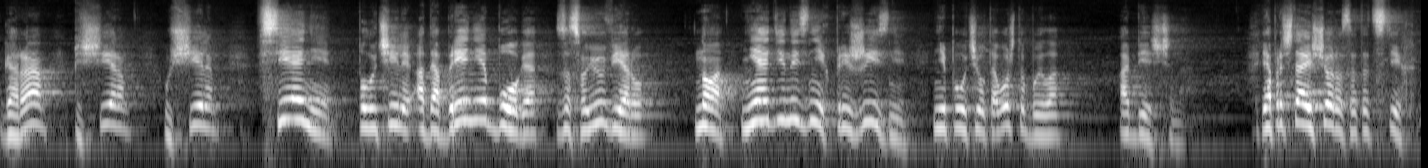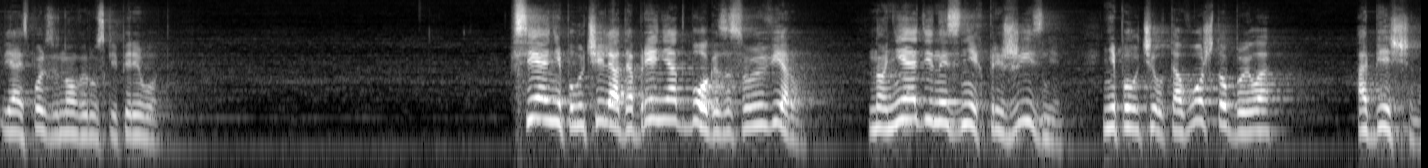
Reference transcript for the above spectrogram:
горам, пещерам, ущельям. Все они получили одобрение Бога за свою веру, но ни один из них при жизни не получил того, что было обещано. Я прочитаю еще раз этот стих, я использую новый русский перевод. Все они получили одобрение от Бога за свою веру, но ни один из них при жизни не получил того, что было обещано.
